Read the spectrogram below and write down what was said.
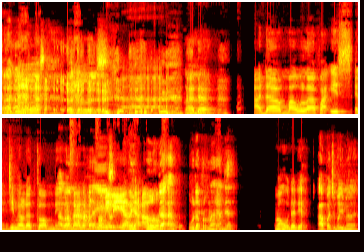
Bagus, bagus. Ah, Mantap. Ada ada Maula Faiz at gmail.com nih. Halo, Maula namanya Faiz. familiar ya, Allah. Udah, udah pernah dia. Emang udah dia? Apa coba emailnya?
